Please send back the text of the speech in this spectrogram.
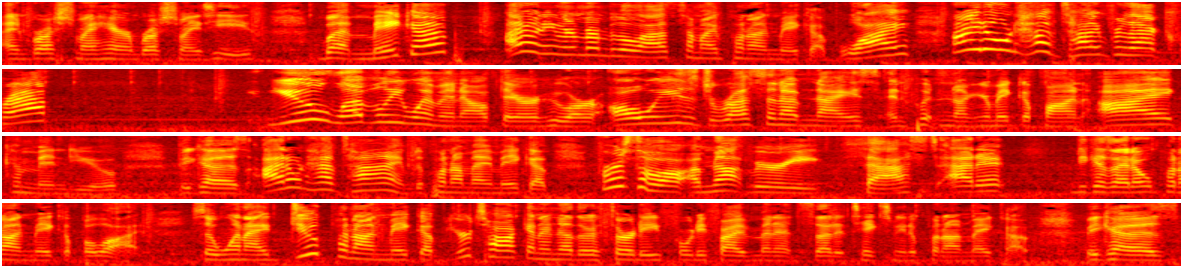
and brushed my hair and brushed my teeth. But makeup, I don't even remember the last time I put on makeup. Why? I don't have time for that crap. You lovely women out there who are always dressing up nice and putting on your makeup on, I commend you because I don't have time to put on my makeup. First of all, I'm not very fast at it because I don't put on makeup a lot. So when I do put on makeup, you're talking another 30, 45 minutes that it takes me to put on makeup because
